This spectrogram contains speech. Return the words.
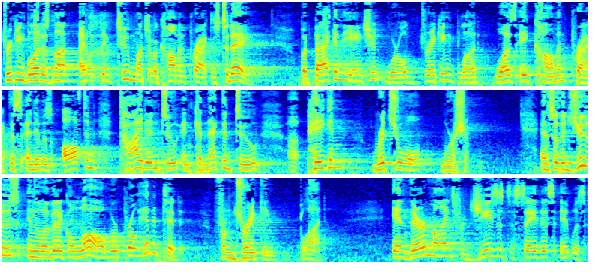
drinking blood is not, I don't think, too much of a common practice today. But back in the ancient world, drinking blood was a common practice, and it was often tied into and connected to uh, pagan ritual worship. And so the Jews in the Levitical law were prohibited from drinking blood. In their minds, for Jesus to say this, it was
